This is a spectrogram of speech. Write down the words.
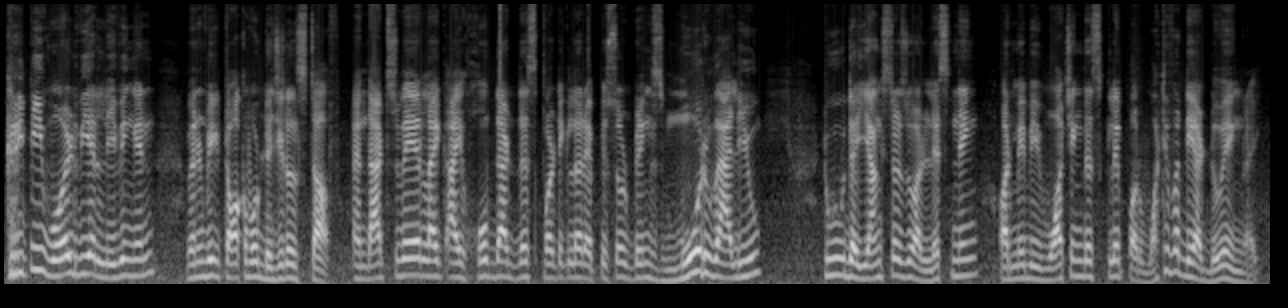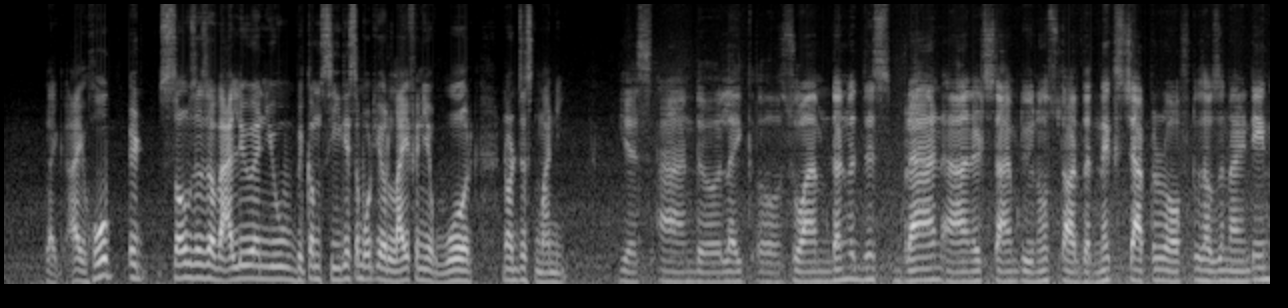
creepy world we are living in when we talk about digital stuff, and that's where like I hope that this particular episode brings more value to the youngsters who are listening or maybe watching this clip or whatever they are doing. Right? Like I hope it serves as a value and you become serious about your life and your work, not just money. Yes and uh, like uh, so i'm done with this brand and it's time to you know start the next chapter of 2019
